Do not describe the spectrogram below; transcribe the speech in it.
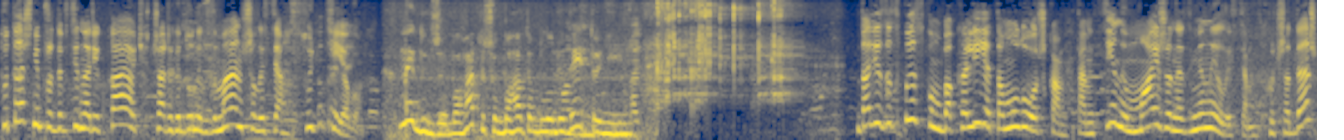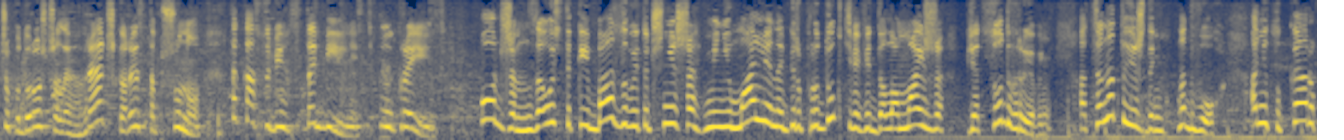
Тутешні продавці нарікають, черги до них зменшилися суттєво. Не дуже багато, щоб багато було людей, то ні. Далі за списком бакалія та молочка. Там ціни майже не змінилися. Хоча дещо подорожчали гречка, рис та пшоно. Така собі стабільність по-українськи. Отже, за ось такий базовий, точніше, мінімальний набір продуктів я віддала майже 500 гривень. А це на тиждень, на двох. Ані цукерок,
